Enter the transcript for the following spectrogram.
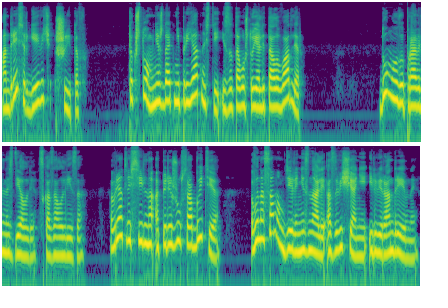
Андрей Сергеевич Шитов. Так что, мне ждать неприятностей из-за того, что я летала в Адлер? «Думаю, вы правильно сделали», — сказала Лиза. «Вряд ли сильно опережу события. Вы на самом деле не знали о завещании Эльвиры Андреевны?»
